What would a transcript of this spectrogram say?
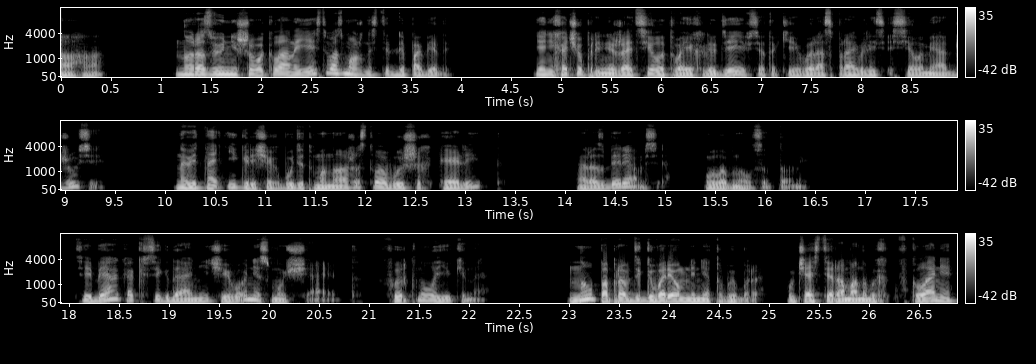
Ага. Но разве у низшего клана есть возможности для победы? Я не хочу принижать силы твоих людей, все-таки вы расправились с силами Аджуси. Но ведь на игрищах будет множество высших элит. Разберемся, — улыбнулся Томми. Тебя, как всегда, ничего не смущает, — фыркнула Юкина. Ну, по правде говоря, у меня нет выбора. Участие Романовых в клане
